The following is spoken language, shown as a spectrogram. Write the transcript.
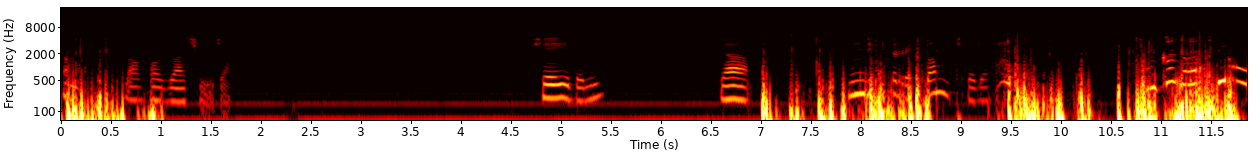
Tamam. Daha fazla açmayacağım. Şeye gidelim. Ya bunun dikte reklam mı çıkacak? Kanka ne yapıyorsun?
